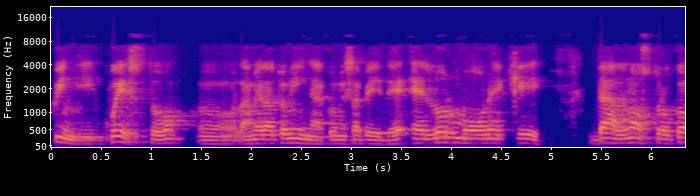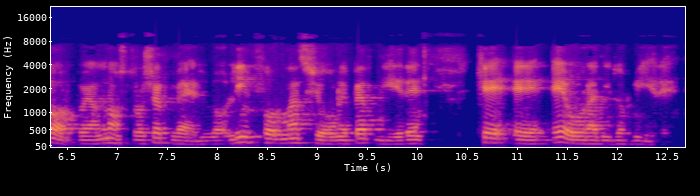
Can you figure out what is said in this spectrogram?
Quindi questo, eh, la melatonina, come sapete, è l'ormone che dà al nostro corpo e al nostro cervello l'informazione per dire che è, è, ora di dormire.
